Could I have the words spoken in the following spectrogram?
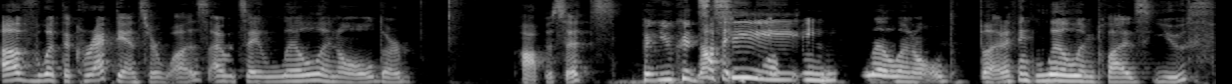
of what the correct answer was. I would say Lil and old are opposites. but you could Not you see. Lil and old, but I think Lil implies youth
